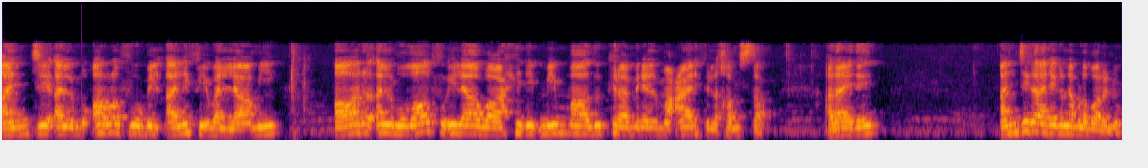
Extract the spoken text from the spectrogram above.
അഞ്ച് അൽ മുഅറഫു ബിൽ അലിഫി വല്ലാമി ആറ് അൽ മുവാഫു ഇല വാഹിദി മിമ്മാ ദുക്ര മിനൽ മആരിഫിൽ ഖംസ. അതായത് അഞ്ച് കാര്യങ്ങൾ നമ്മൾ പറഞ്ഞു.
